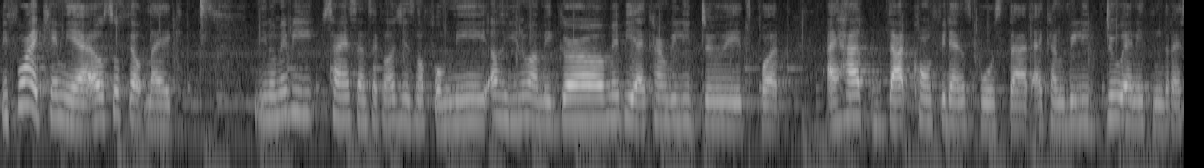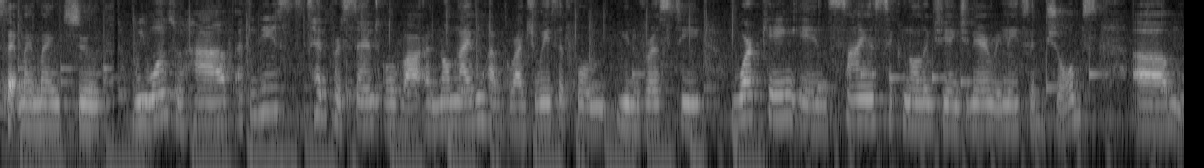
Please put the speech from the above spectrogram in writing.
Before I came here, I also felt like you know, maybe science and technology is not for me. Oh, you know, I'm a girl, maybe I can't really do it, but I had that confidence boost that I can really do anything that I set my mind to. We want to have at least 10% of our alumni who have graduated from university working in science, technology, engineering related jobs. Um,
